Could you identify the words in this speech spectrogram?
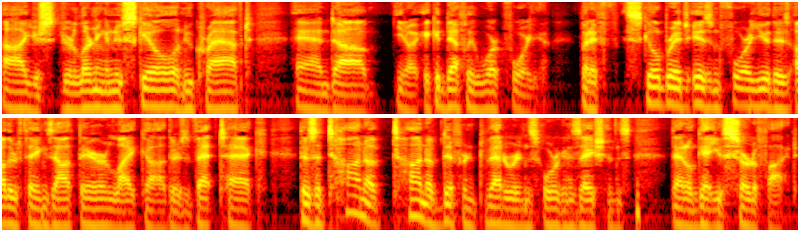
Uh, you're you're learning a new skill, a new craft, and uh, you know it could definitely work for you. But if SkillBridge isn't for you, there's other things out there like uh, there's Vet Tech. There's a ton of ton of different veterans organizations that'll get you certified.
